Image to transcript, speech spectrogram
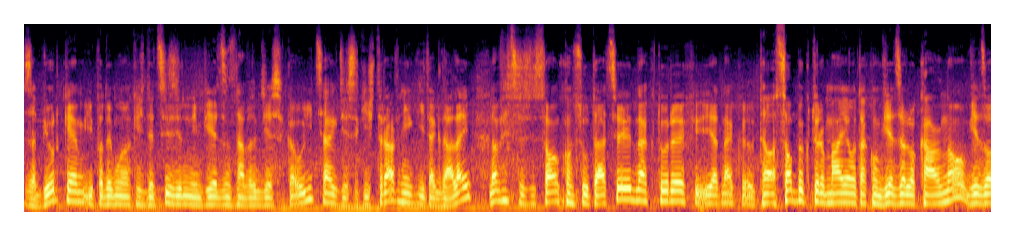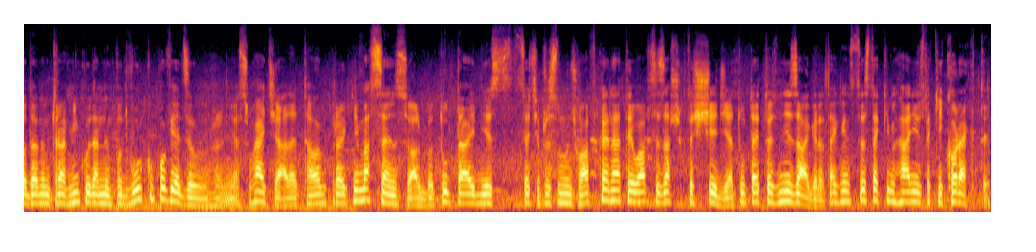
za biurkiem i podejmują jakieś decyzje, nie wiedząc nawet, gdzie jest jaka ulica, gdzie jest jakiś trawnik i tak dalej. No więc są konsultacje, na których jednak te osoby, które mają taką wiedzę lokalną, wiedzę o danym trawniku, danym podwórku, powiedzą, że nie, słuchajcie, ale ten projekt nie ma sensu, albo tutaj jest, chcecie przesunąć ławkę, na tej ławce zawsze ktoś siedzi, a tutaj to nie zagra, tak? Więc to jest taki mechanizm takiej korekty.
